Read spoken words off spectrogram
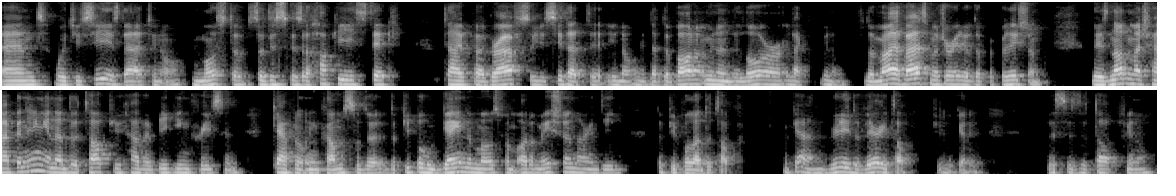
And what you see is that, you know, most of, so this is a hockey stick type uh, graph. So you see that, uh, you know, that the bottom, you know, the lower, like, you know, the vast majority of the population, there's not much happening. And at the top, you have a big increase in capital income. So the, the people who gain the most from automation are indeed the people at the top. Again, really the very top, if you look at it. This is the top, you know,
